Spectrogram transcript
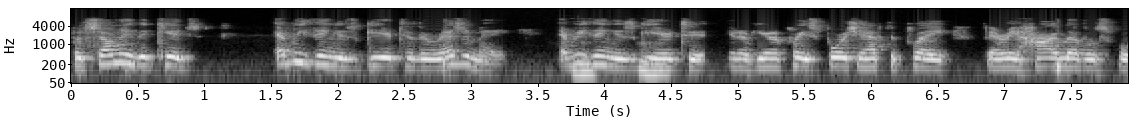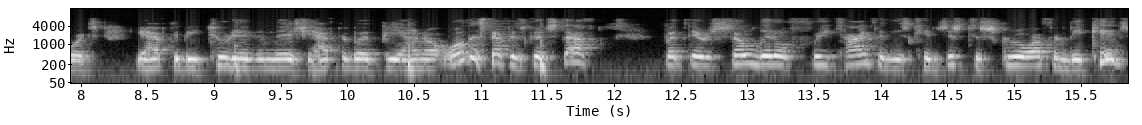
but so many of the kids, everything is geared to the resume. Everything is Mm-hmm. geared to, you know, if you're going to play sports, you have to play very high level sports. You have to be tutored in this. You have to play piano. All this stuff is good stuff, but there's so little free time for these kids just to screw off and be kids.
